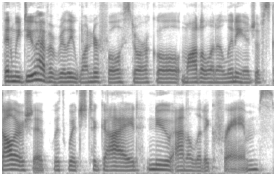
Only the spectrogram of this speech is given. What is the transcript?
then we do have a really wonderful historical model and a lineage of scholarship with which to guide new analytic frames.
